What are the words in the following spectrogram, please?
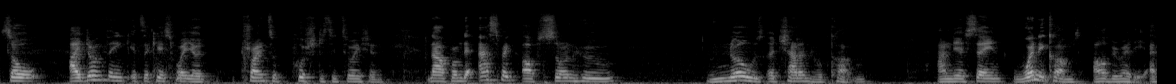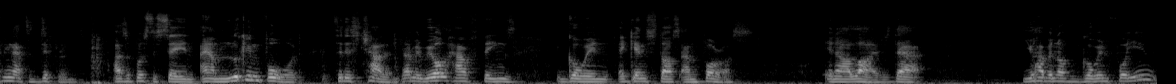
So I don't think it's a case where you're trying to push the situation. Now, from the aspect of someone who knows a challenge will come, and they're saying, when it comes, I'll be ready. I think that's different, as opposed to saying, I am looking forward to this challenge. I mean, we all have things going against us and for us in our lives that you have enough going for you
